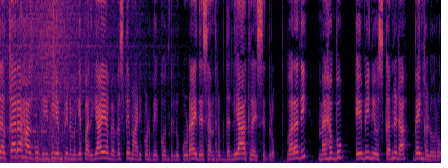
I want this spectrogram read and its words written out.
ಸರ್ಕಾರ ಹಾಗೂ ಬಿಬಿಎಂಪಿ ನಮಗೆ ಪರ್ಯಾಯ ವ್ಯವಸ್ಥೆ ಮಾಡಿಕೊಡಬೇಕು ಅಂತಲೂ ಕೂಡ ಇದೇ ಸಂದರ್ಭದಲ್ಲಿ ಆಗ್ರಹಿಸಿದ್ರು. ವರದಿ, ಮೆಹಬೂಬ್, ಎಬಿ ನ್ಯೂಸ್ ಕನ್ನಡ, ಬೆಂಗಳೂರು.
